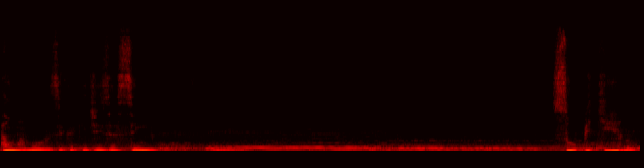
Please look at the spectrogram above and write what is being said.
Há uma música que diz assim: Sou pequeno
